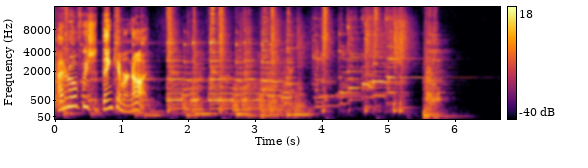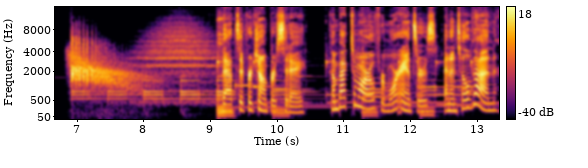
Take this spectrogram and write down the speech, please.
I don't know if we should thank him or not. That's it for Chompers today. Come back tomorrow for more answers, and until then,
